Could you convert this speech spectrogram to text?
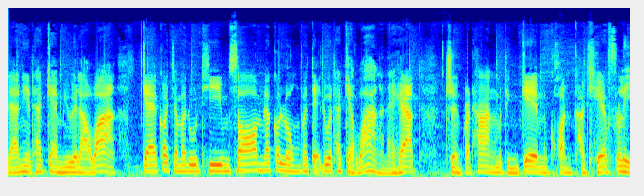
แล้วเนี่ยถ้าแกมีเวลาว่างแกก็จะมาดูทีมซ้อมแล้วก็ลงไปเตะด้วยถ้าแกว่างนะครับจนกระทั่งมาถึงเกมคอนคาเคฟลี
